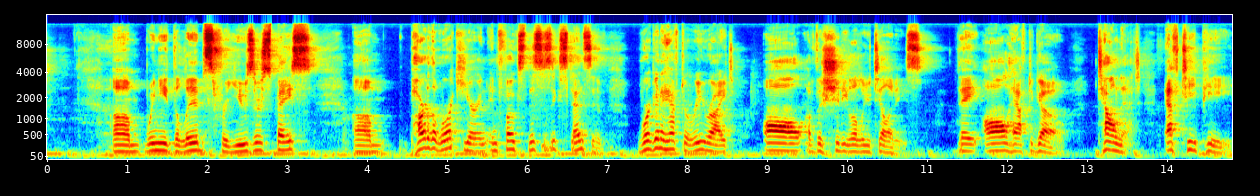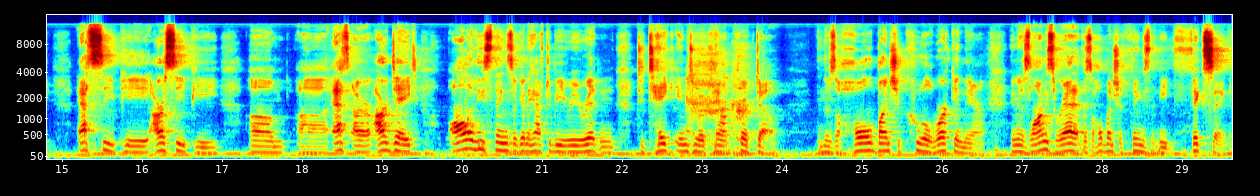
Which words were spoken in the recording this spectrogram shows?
Um, we need the libs for user space. Um, part of the work here, and, and folks, this is extensive. We're going to have to rewrite all of the shitty little utilities. They all have to go. Telnet, FTP, SCP, RCP, um, uh, S, or RDate, all of these things are going to have to be rewritten to take into account crypto. And there's a whole bunch of cool work in there. And as long as we're at it, there's a whole bunch of things that need fixing.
